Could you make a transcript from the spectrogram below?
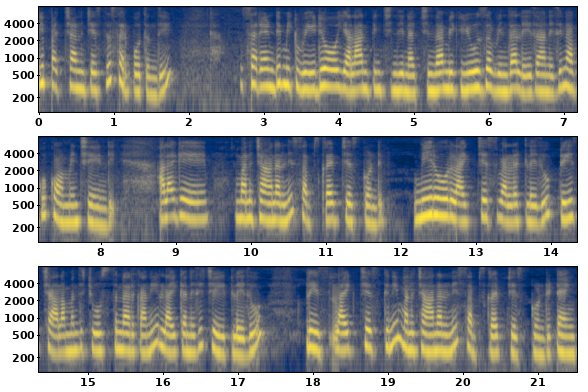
ఈ పచ్చాన్ని చేస్తే సరిపోతుంది. సరే అండి మీకు వీడియో ఎలా అనిపించింది నచ్చిందా మీకు యూజ్ అవ్విందా లేదా అనేది నాకు కామెంట్ చేయండి. అలాగే మన ఛానల్ని సబ్స్క్రైబ్ చేసుకోండి. మీరు లైక్ చేసి వెళ్ళట్లేదు ప్లీజ్ చాలామంది చూస్తున్నారు కానీ లైక్ అనేది చేయట్లేదు. ప్లీజ్ లైక్ చేసుకుని మన ఛానల్ని సబ్స్క్రైబ్ చేసుకోండి. Thank you.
